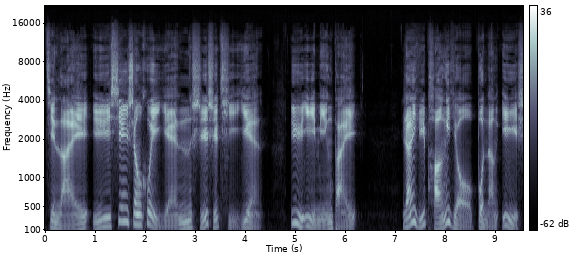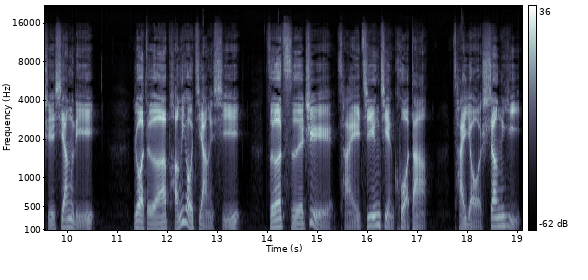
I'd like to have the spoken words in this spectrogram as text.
近来与先生会言，时时体验，寓意明白。然与朋友不能一时相离。若得朋友讲习，则此志才精见扩大，才有生意。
